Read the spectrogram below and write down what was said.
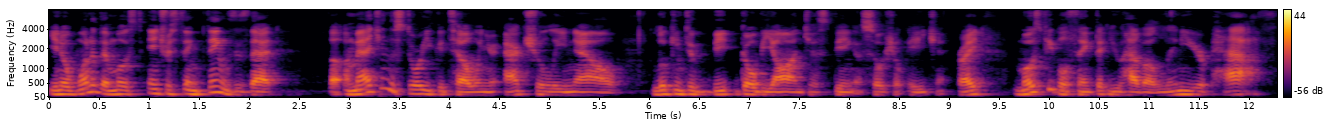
you know, one of the most interesting things is that uh, imagine the story you could tell when you're actually now looking to be, go beyond just being a social agent, right? Most people think that you have a linear path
